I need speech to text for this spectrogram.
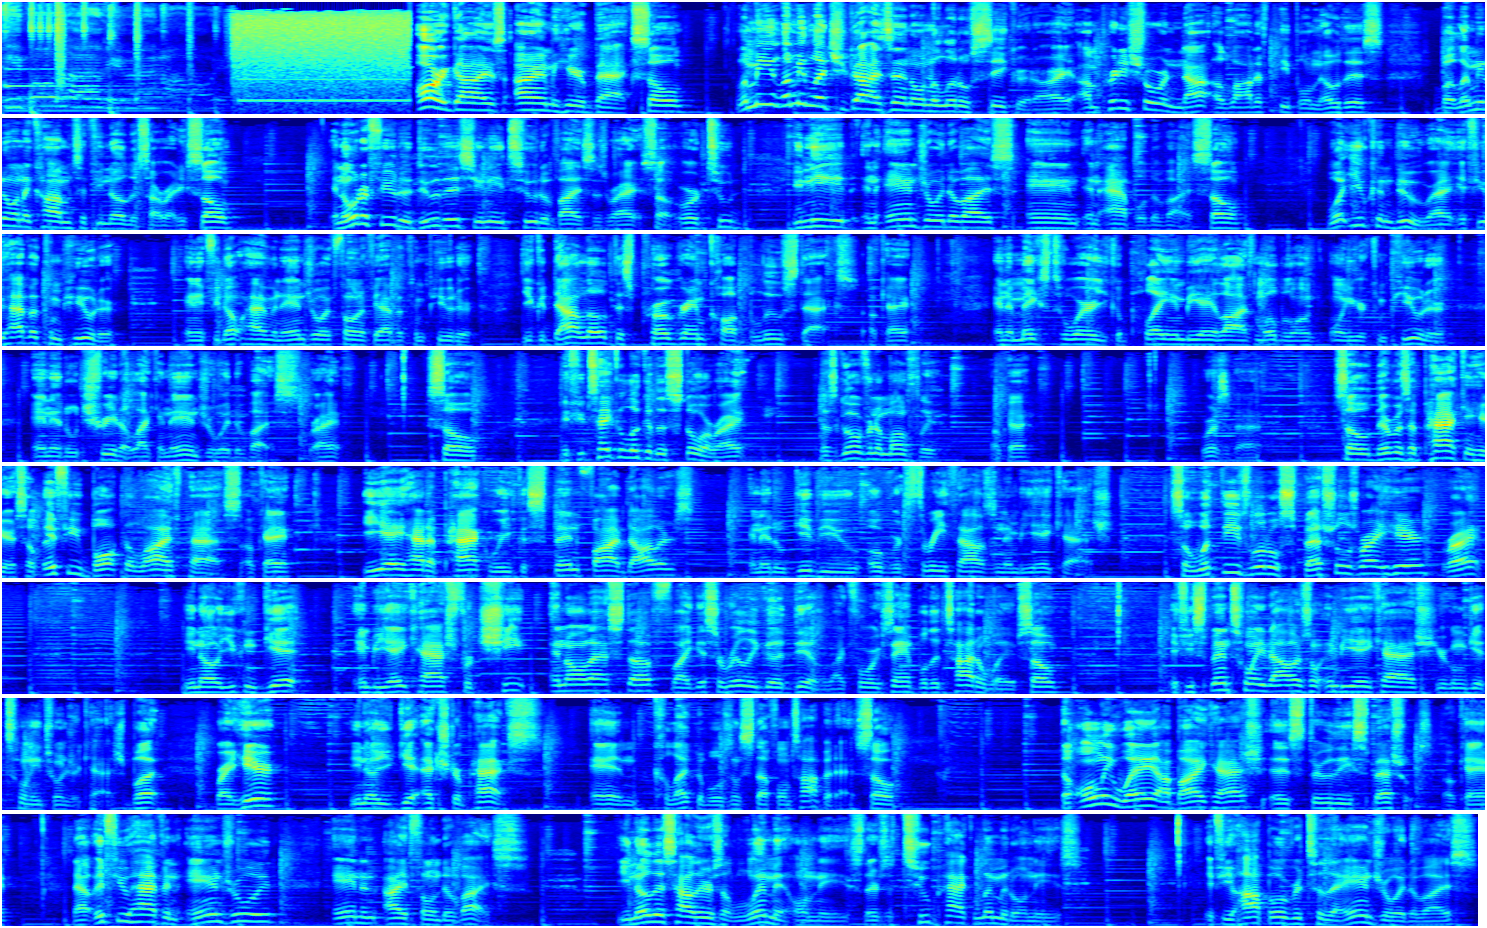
People love you and always. All right, guys, I am here back. So let me let me let you guys in on a little secret. All right, I'm pretty sure not a lot of people know this, but let me know in the comments if you know this already. So, in order for you to do this, you need two devices, right? So, or two, you need an Android device and an Apple device. So, what you can do, right? If you have a computer, and if you don't have an Android phone, if you have a computer, you could download this program called BlueStacks, okay? And it makes it to where you could play NBA Live Mobile on, on your computer and it'll treat it like an Android device, right? So if you take a look at the store, right? Let's go over the monthly, okay? Where's that? So there was a pack in here. So if you bought the live pass, okay, EA had a pack where you could spend five dollars and it'll give you over three thousand NBA cash. So with these little specials right here, right? You know, you can get NBA cash for cheap and all that stuff. Like it's a really good deal. Like for example, the tidal wave. So if you spend $20 on NBA cash, you're gonna get 2200 cash. But right here, you know, you get extra packs and collectibles and stuff on top of that. So the only way I buy cash is through these specials, okay? Now, if you have an Android and an iPhone device, you notice how there's a limit on these. There's a two pack limit on these. If you hop over to the Android device,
